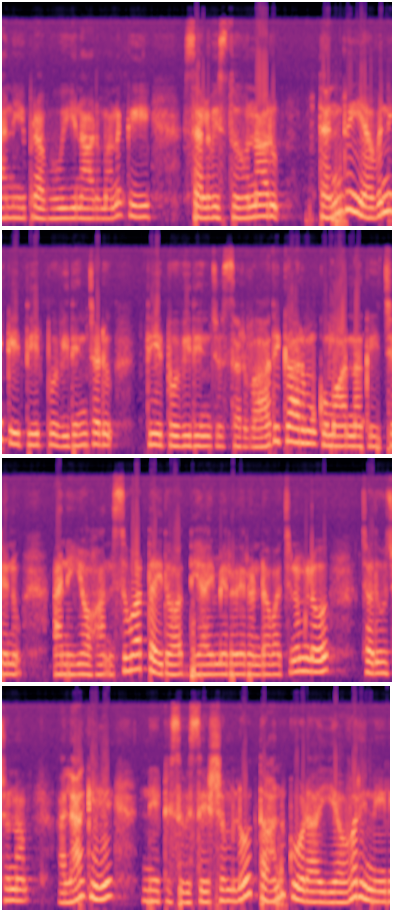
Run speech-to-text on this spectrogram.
అని ప్రభు ఈనాడు మనకి సెలవిస్తూ ఉన్నారు. తండ్రి ఎవరికి తీర్పు విధించడు? తీర్పు విధించు సర్వాధికారం కుమార్ నాకు ఇచ్చెను అని యోహాన్ సువార్త ఐదో అధ్యాయం ఇరవై రెండవ వచనంలో చదువుచున్నాం. అలాగే నేటి సువిశేషంలో తాను కూడా ఎవరిని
